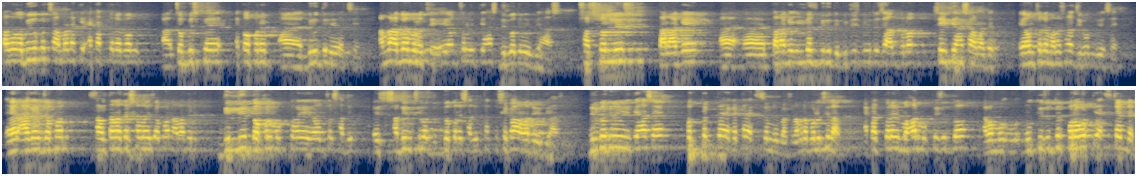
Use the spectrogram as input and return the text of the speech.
তাদের অভিযোগ হচ্ছে আমরা নাকি একাত্তর এবং চব্বিশকে একে অপরের বিরুদ্ধে নিয়ে যাচ্ছি। আমরা আগেও বলেছি, এই অঞ্চলের ইতিহাস দীর্ঘদিন ইতিহাস। সাতচল্লিশ, তার আগে তার আগে ইংরেজ বিরোধী, ব্রিটিশ বিরোধী যে আন্দোলন, সেই ইতিহাসে আমাদের, এই অঞ্চলের মানুষেরা জীবন দিয়েছে। এর আগে যখন, সালতানাতের সময় যখন আমাদের দিল্লির দখল মুক্ত হয়ে এই অঞ্চল স্বাধীন স্বাধীন ছিল, যুদ্ধ করে স্বাধীন থাকতো, সেটাও আমাদের ইতিহাস। দীর্ঘদিনের ইতিহাসে প্রত্যেকটা এক একটা এক্সটেন্ড নির্বাচন আমরা বলেছিলাম, একাত্তরের মহান মুক্তিযুদ্ধ এবং মুক্তিযুদ্ধের পরবর্তী এক্সটেন্ডেড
